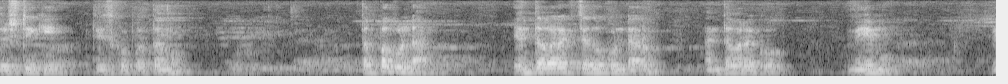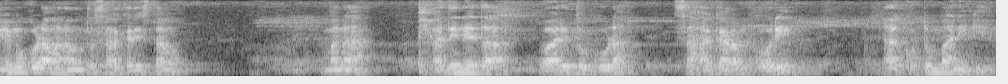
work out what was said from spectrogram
దృష్టికి తీసుకుపోతాము. తప్పకుండా ఎంతవరకు చదువుకుంటారో అంతవరకు మేము మేము కూడా మన వంతు సహకరిస్తాము. మన అధినేత వారితో కూడా సహకారం కోరి ఆ కుటుంబానికి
